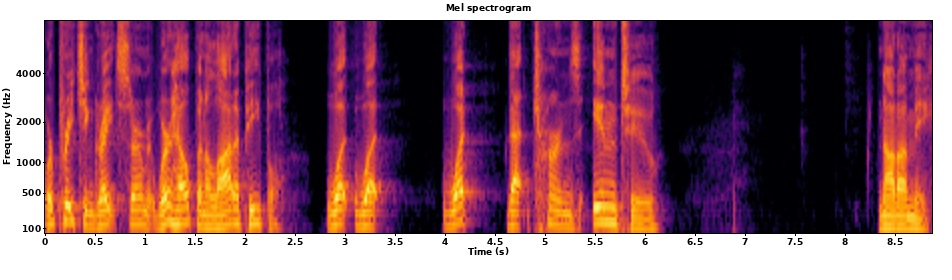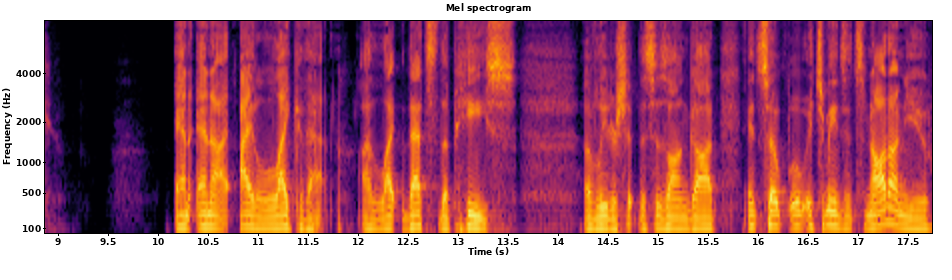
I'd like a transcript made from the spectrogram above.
we're preaching great sermon. We're helping a lot of people. What what what that turns into not on me. And and I I like that. I like that's the peace of leadership. This is on God. It's so which means it's not on you.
